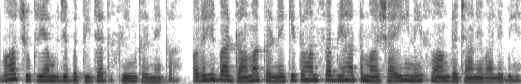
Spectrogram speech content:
بہت شکریہ مجھے بتیجہ تسلیم کرنے کا۔ اور رہی بات ڈرامہ کرنے کی تو ہم سب یہاں تماشائی ہی نہیں، سوانگ رچانے والے بھی ہیں۔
